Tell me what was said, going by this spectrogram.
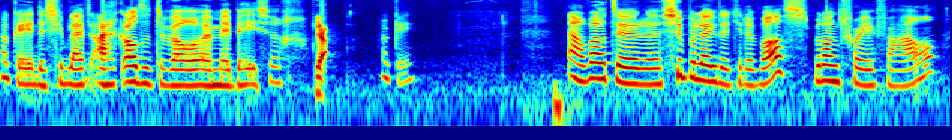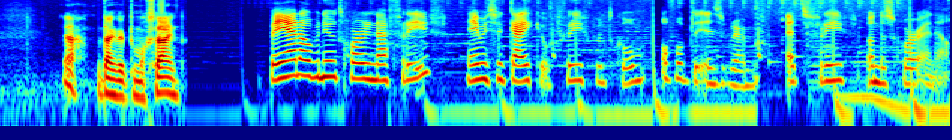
Oké, dus je blijft eigenlijk altijd er wel uh, mee bezig. Ja. Oké. Nou, Wouter, uh, superleuk dat je er was. Bedankt voor je verhaal. Ja, bedankt dat ik er mocht zijn. Ben jij nou benieuwd geworden naar Vrief? Neem eens een kijkje op vrief.com of op de Instagram, @vrief_nl.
